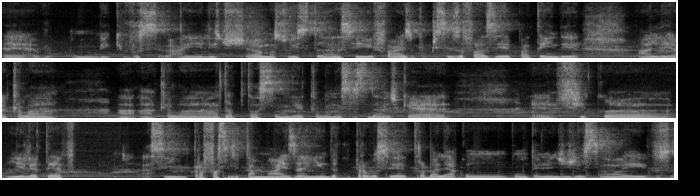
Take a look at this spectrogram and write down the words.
é, que você aí ele chama a sua instância e faz o que precisa fazer para atender ali aquela a, aquela adaptação ali aquela necessidade que é, é fica e ele até assim para facilitar mais ainda para você trabalhar com container de injeção aí você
